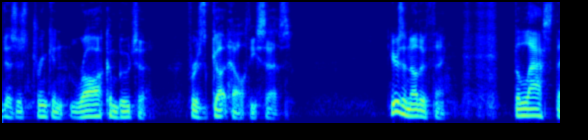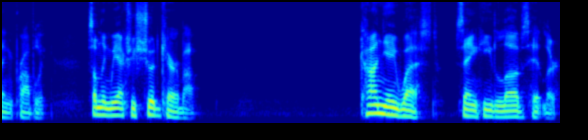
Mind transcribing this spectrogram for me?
is just drinking raw kombucha for his gut health, he says. Here's another thing. the last thing, probably. Something we actually should care about. Kanye West saying he loves Hitler.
